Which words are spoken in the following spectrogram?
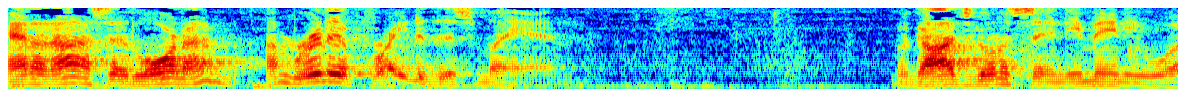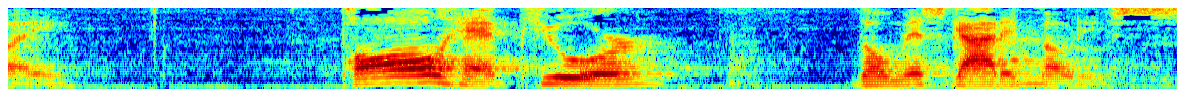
Ananias said, Lord, I'm, I'm really afraid of this man. But God's going to send him anyway. Paul had pure, though misguided motives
